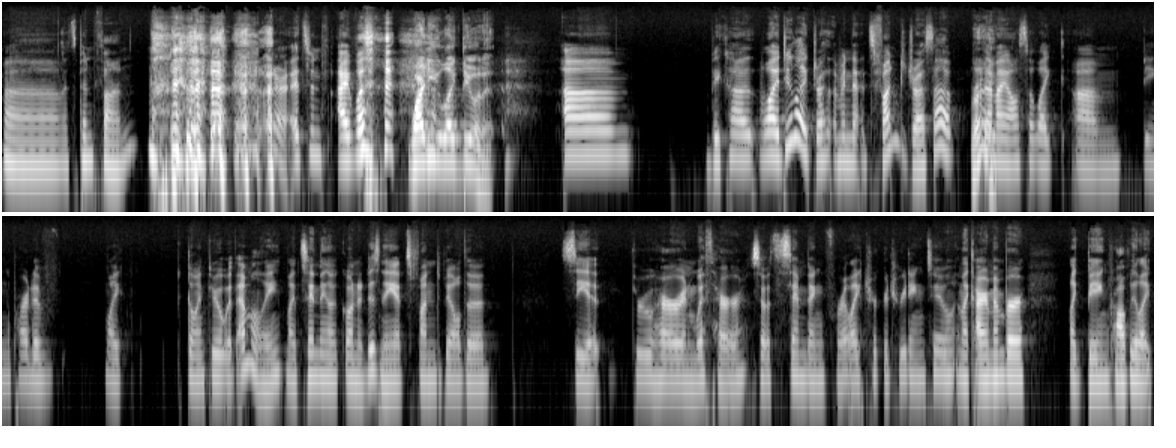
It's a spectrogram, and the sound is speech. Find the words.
Um, it's been fun. I don't know. It's been. I was. Why do you like doing it? Um, because well, I do like dress. I mean, it's fun to dress up. Right. Then I also like um being a part of like going through it with Emily. Like same thing like going to Disney. It's fun to be able to see it through her and with her. So it's the same thing for like trick or treating too. And like I remember like being probably like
